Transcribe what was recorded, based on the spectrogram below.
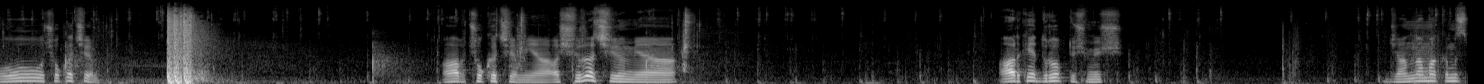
Oo çok açım. Abi çok açım ya. Aşırı açığım ya. Arkaya drop düşmüş. Canlanma hakkımız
